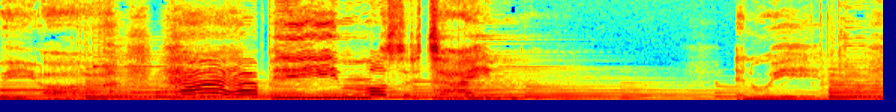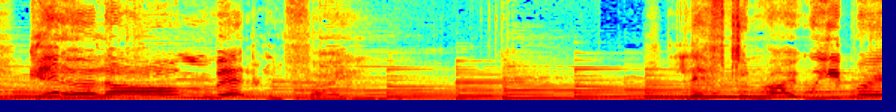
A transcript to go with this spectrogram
We are happy most of the time. And we get along better than fine. Left and right we the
